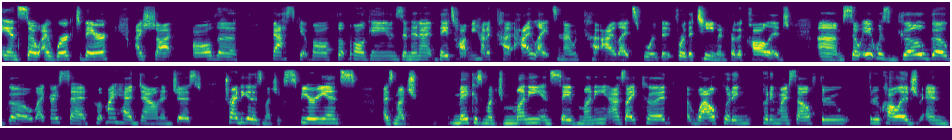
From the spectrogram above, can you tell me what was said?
And so I worked there. I shot all the basketball, football games, and then I, they taught me how to cut highlights, and I would cut highlights for the for the team and for the college. Um, so it was go go go. Like I said, put my head down and just try to get as much experience, as much make as much money and save money as I could while putting putting myself through through college and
